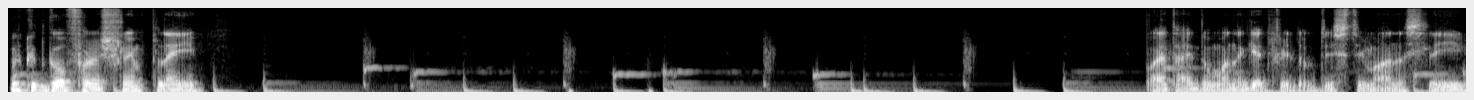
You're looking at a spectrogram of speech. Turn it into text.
We could go for a shrimp play. But I don't want to get rid of this team, honestly.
